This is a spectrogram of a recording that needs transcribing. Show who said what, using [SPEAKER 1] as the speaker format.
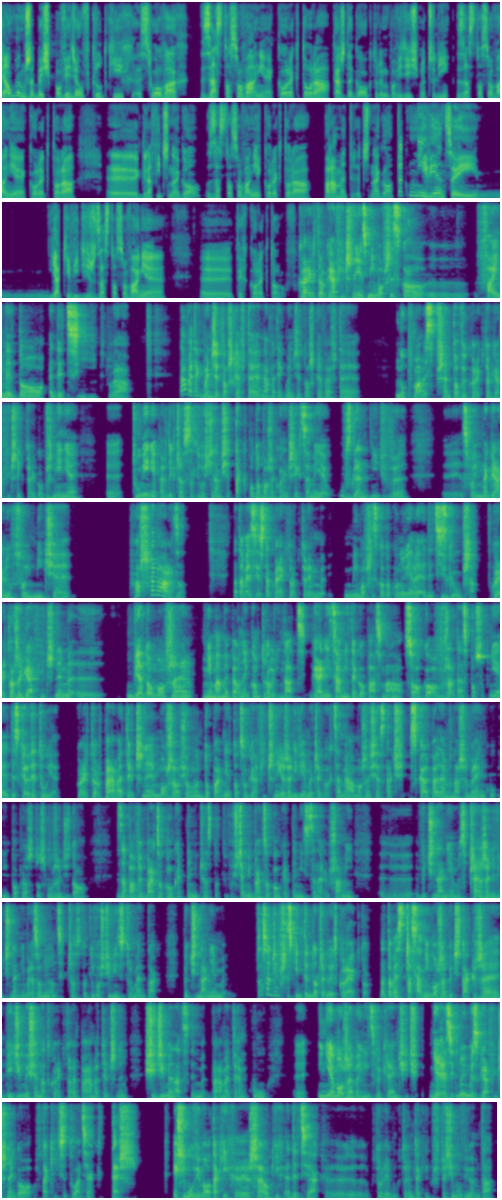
[SPEAKER 1] Chciałbym, żebyś powiedział w krótkich słowach zastosowanie korektora każdego, o którym powiedzieliśmy, czyli zastosowanie korektora e, graficznego, zastosowanie korektora parametrycznego, tak mniej więcej jakie widzisz zastosowanie y, tych korektorów?
[SPEAKER 2] Korektor graficzny jest mimo wszystko y, fajny do edycji, która nawet jak będzie troszkę w T, nawet jak będzie troszkę we w T, lub mamy sprzętowy korektor graficzny, którego brzmienie, y, tłumienie pewnych częstotliwości nam się tak podoba, że koniecznie chcemy je uwzględnić w y, swoim nagraniu, w swoim miksie. Proszę bardzo. Natomiast jest to korektor, którym mimo wszystko dokonujemy edycji z grubsza. W korektorze graficznym y, wiadomo, że nie mamy pełnej kontroli nad granicami tego pasma, co go w żaden sposób nie dyskredytuje. Korektor parametryczny może osiągnąć dokładnie to, co graficzny, jeżeli wiemy, czego chcemy, a może się stać skalpelem w naszym ręku i po prostu służyć do zabawy bardzo konkretnymi częstotliwościami, bardzo konkretnymi scenariuszami, yy, wycinaniem sprzężeń, wycinaniem rezonujących częstotliwości w instrumentach, wycinaniem w zasadzie wszystkim tym, do czego jest korektor. Natomiast czasami może być tak, że biedzimy się nad korektorem parametrycznym, siedzimy nad tym parametrem Q i nie możemy nic wykręcić. Nie rezygnujmy z graficznego w takich sytuacjach też. Jeśli mówimy o takich yy, szerokich edycjach, którym, którym tak jak już wcześniej mówiłem, ta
